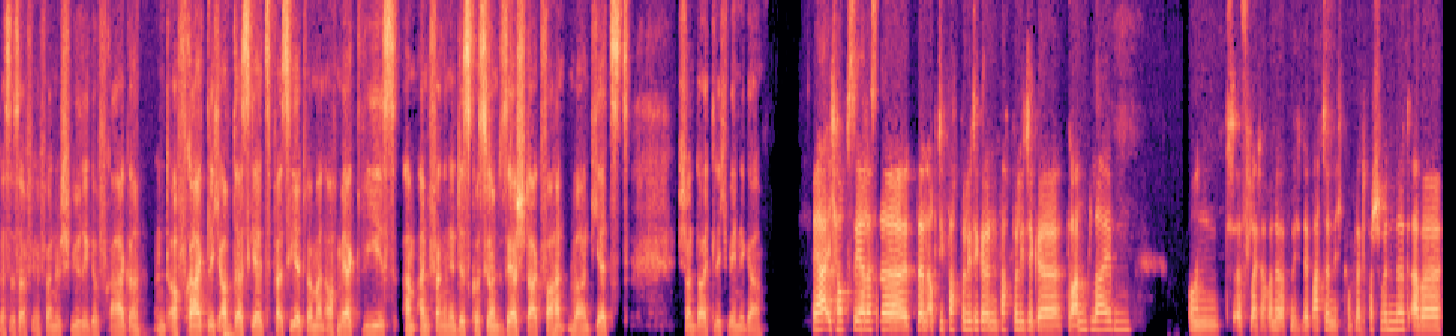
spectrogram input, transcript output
das ist auf jeden Fall eine schwierige Frage und auch fraglich, ob das jetzt passiert, wenn man auch merkt, wie es am Anfang in der Diskussion sehr stark vorhanden war und jetzt schon deutlich weniger. Ja, ich hoffe sehr, dass äh, dann auch die Fachpolitikerinnen und Fachpolitiker dranbleiben und es vielleicht auch in der öffentlichen Debatte nicht komplett verschwindet. Aber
